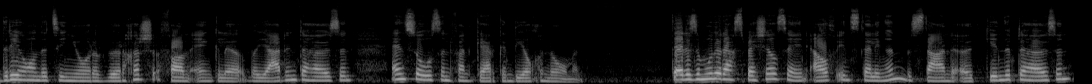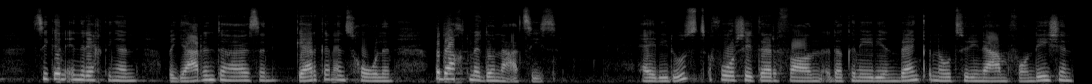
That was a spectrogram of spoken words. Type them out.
300 senioren burgers van enkele bejaardentehuizen en sozen van kerken deelgenomen. Tijdens de Moederdag Special zijn elf instellingen bestaande uit kindertehuizen, ziekeninrichtingen, bejaardentehuizen, kerken en scholen bedacht met donaties. Heidi Doest, voorzitter van de Canadian Bank Note Suriname Foundation,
